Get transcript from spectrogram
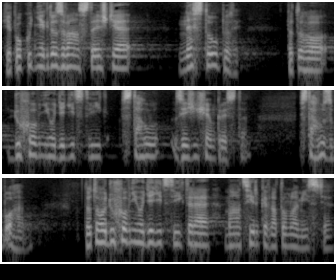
že pokud někdo z vás jste ještě nestoupili do toho duchovního dědictví vztahu s Ježíšem Kristem, vztahu s Bohem, do toho duchovního dědictví, které má církev na tomhle místě,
